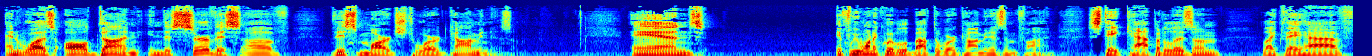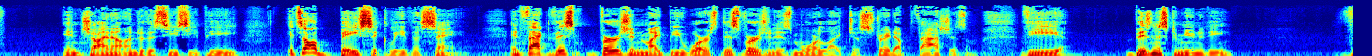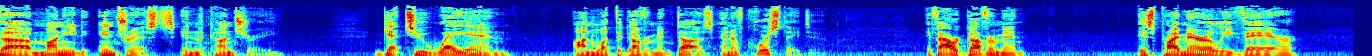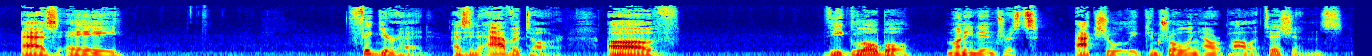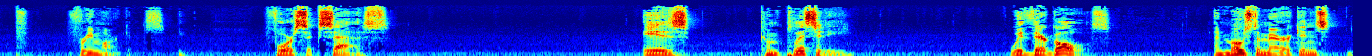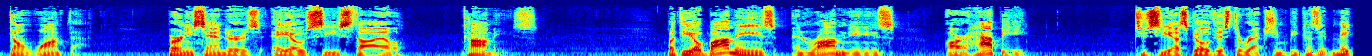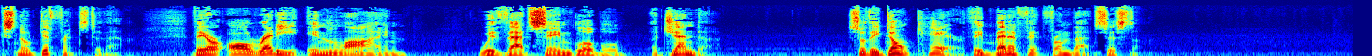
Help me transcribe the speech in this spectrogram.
and was all done in the service of this march toward communism. And if we want to quibble about the word communism, fine. State capitalism, like they have in China under the CCP, it's all basically the same. In fact, this version might be worse. This version is more like just straight up fascism. The business community, the moneyed interests in the country get to weigh in on what the government does. And of course they do. If our government is primarily there as a figurehead, as an avatar of the global moneyed interests actually controlling our politicians, free markets, for success is complicity with their goals. And most Americans don't want that. Bernie Sanders, AOC style commies. But the Obamas and Romneys are happy to see us go this direction because it makes no difference to them. They are already in line with that same global agenda. So they don't care. They benefit from that system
